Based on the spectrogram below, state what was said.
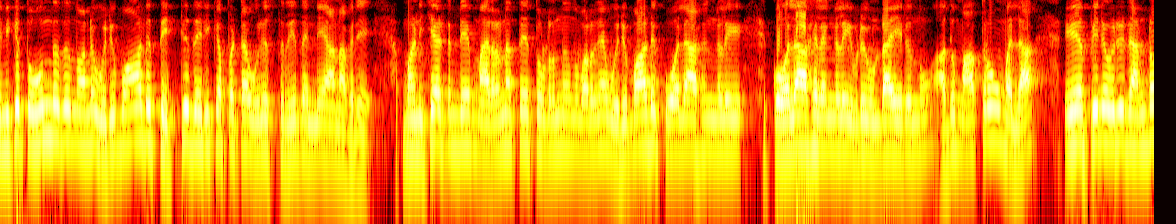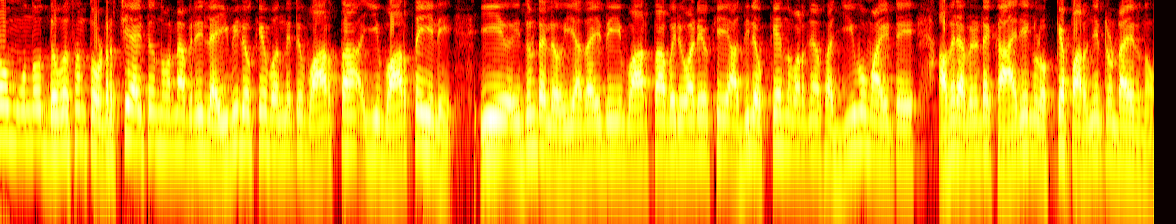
എനിക്ക് തോന്നുന്നത് എന്ന് പറഞ്ഞാൽ ഒരുപാട് തെറ്റിദ്ധരിക്കപ്പെട്ട ഒരു സ്ത്രീ തന്നെയാണ് അവർ മണിച്ചേട്ടന്റെ മരണത്തെ തുടർന്ന് എന്ന് പറഞ്ഞാൽ ഒരുപാട് കോലാഹങ്ങൾ കോലാഹലങ്ങൾ ഇവിടെ ഉണ്ടായിരുന്നു. അതുമാത്രവുമല്ല മാത്രവുമല്ല പിന്നെ ഒരു രണ്ടോ മൂന്നോ ദിവസം തുടർച്ചയായിട്ട് എന്ന് പറഞ്ഞാൽ അവർ ലൈവിലൊക്കെ വന്നിട്ട് വാർത്ത ഈ വാർത്തയിൽ ഈ ഇതുണ്ടല്ലോ ഈ അതായത് ഈ വാർത്താ പരിപാടിയൊക്കെ അതിലൊക്കെ എന്ന് പറഞ്ഞാൽ സജീവമായിട്ട് അവരവരുടെ കാര്യങ്ങളൊക്കെ പറഞ്ഞിട്ടുണ്ടായിരുന്നു.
